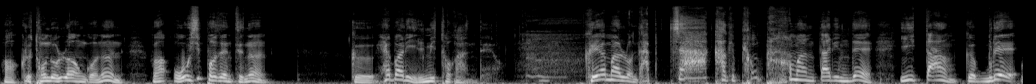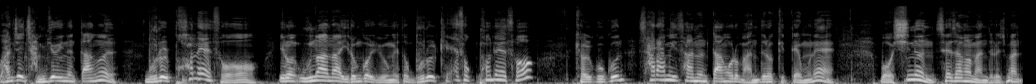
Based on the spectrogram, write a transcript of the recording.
어, 그리고 더 놀라운 거는 그 50%는 그 해발이 1m가 안 돼요. 그야말로 납작하게 평평한 땅인데 이 땅, 그 물에 완전히 잠겨 있는 땅을 물을 퍼내서 이런 운하나 이런 걸 이용해서 물을 계속 퍼내서 결국은 사람이 사는 땅으로 만들었기 때문에 뭐 신은 세상을 만들었지만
